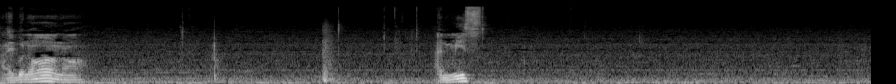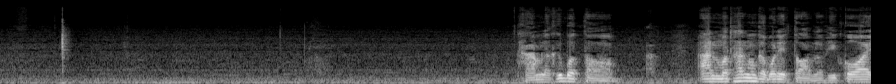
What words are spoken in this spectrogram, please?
หายบ่เนาะเนาะอันมิสถามแล้วคือบ่ตอบ อ่านบ่ท่านมันก็บ่ได้ตอบแล้วพี่ก้อย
